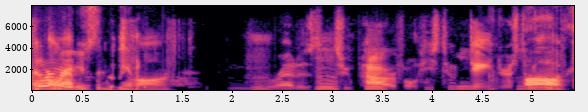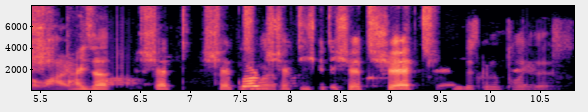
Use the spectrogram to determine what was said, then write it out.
And Fortnite, all I have you- is a DMR. Red is Hmm. too powerful. He's too Hmm. dangerous to be Oh, left alive. Scheiße. Shit, shit, Fortnite. shitty, shitty, shit, shit. I'm just gonna play this.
